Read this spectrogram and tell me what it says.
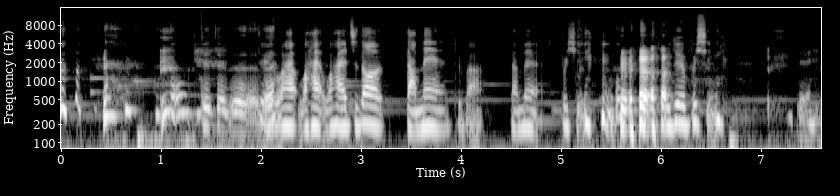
对对对对对我还我还我还知道打妹对吧？打妹不行，绝对不行。对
